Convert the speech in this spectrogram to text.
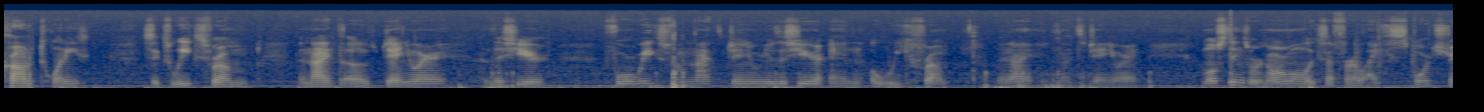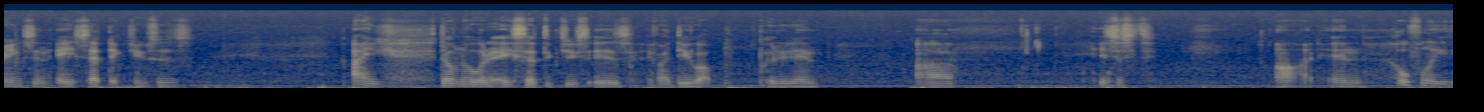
Chron 26 weeks from the 9th of January this year, four weeks from the 9th of January this year, and a week from the 9th, 9th of January. Most things were normal except for like sports drinks and aseptic juices I don't know what an aseptic juice is. If I do, I'll put it in. Uh, it's just odd, and hopefully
